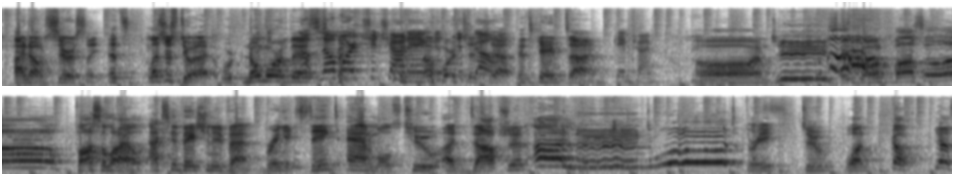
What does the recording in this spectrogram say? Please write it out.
I know, seriously. It's let's just do it. We're, no more of this. no more chit-chatting. no just, more just chit go. chat. It's game time. Game time. OMG! Are you going Fossil Isle? Fossil Isle excavation event. Bring extinct animals to Adoption Island. What? Three, two, one, go. Yes,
